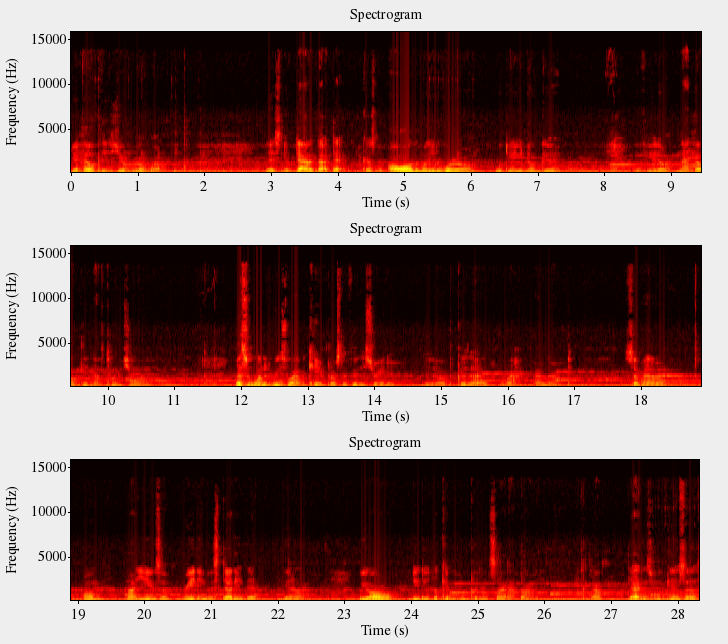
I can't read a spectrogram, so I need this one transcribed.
Your health is your real wealth. There's no doubt about that because all the money in the world will do you no good if you're not healthy enough to enjoy it. That's one of the reasons why I became a personal fitness trainer, you know, because I, I learned somehow on my years of reading and studying that, you know, we all need to look at what we put inside our body because our, that is what gives us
